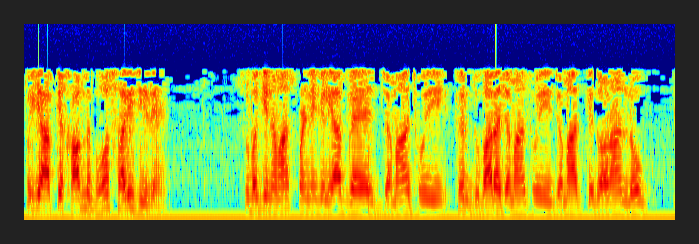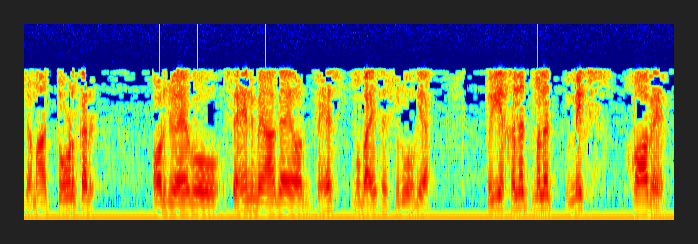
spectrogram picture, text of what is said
تو یہ آپ کے خواب میں بہت ساری چیزیں ہیں۔ صبح کی نماز پڑھنے کے لیے آپ گئے، جماعت ہوئی، پھر دوبارہ جماعت ہوئی۔ جماعت کے دوران لوگ جماعت توڑ کر اور جو ہے وہ سہن میں آ گئے اور بحث مباحثہ شروع ہو گیا۔ تو یہ خلط ملت مکس خواب ہے۔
